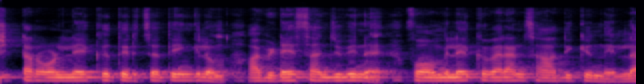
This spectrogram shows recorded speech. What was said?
ഇഷ്ട റോളിലേക്ക് തിരിച്ചെത്തിയെങ്കിലും അവിടെ സഞ്ജുവിന് ഫോമിലേക്ക് വരാൻ സാധിക്കുന്നില്ല.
